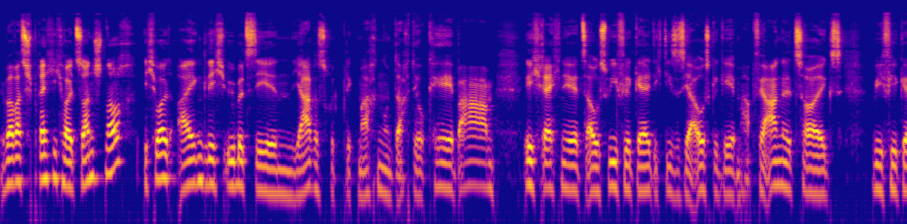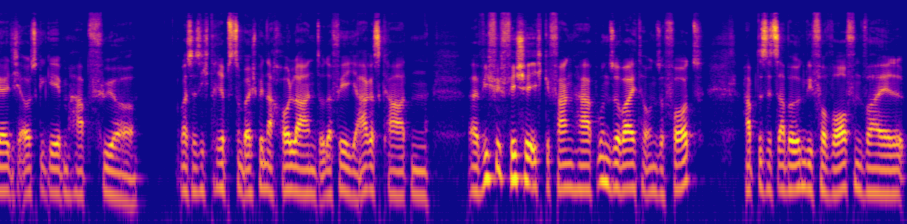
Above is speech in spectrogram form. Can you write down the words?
über was spreche ich heute sonst noch? Ich wollte eigentlich übelst den Jahresrückblick machen und dachte, okay, bam, ich rechne jetzt aus, wie viel Geld ich dieses Jahr ausgegeben habe für Angelzeugs, wie viel Geld ich ausgegeben habe für, was weiß ich, Trips zum Beispiel nach Holland oder für Jahreskarten, äh, wie viel Fische ich gefangen habe und so weiter und so fort. Habe das jetzt aber irgendwie verworfen, weil,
